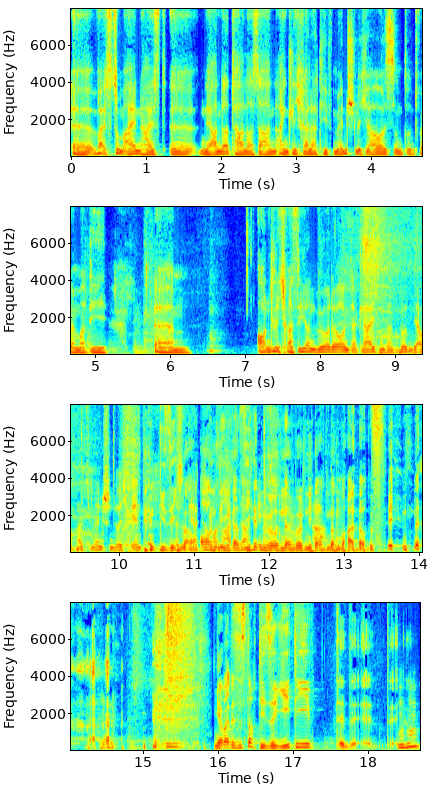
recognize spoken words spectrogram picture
äh, weil es zum einen heißt, äh, Neandertaler sahen eigentlich relativ menschlich aus und, und wenn man die ähm, ordentlich rasieren würde und dergleichen, dann würden die auch als Menschen durchgehen. Die sich Also mal ordentlich da rasieren echt- würden, dann würden die Ja. auch normal aussehen. ja, aber das ist doch diese Yeti, äh, Mhm.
